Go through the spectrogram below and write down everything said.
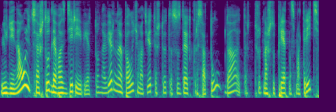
людей на улице, а что для вас деревья, то, наверное, получим ответы, что это создает красоту, да, это на что приятно смотреть,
